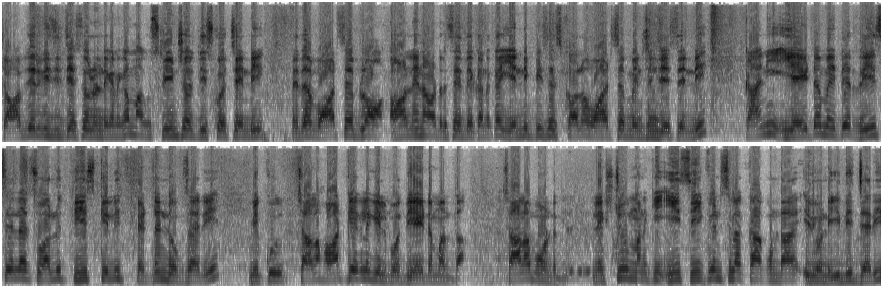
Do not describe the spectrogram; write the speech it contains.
షాప్ దగ్గర విజిట్ చేసే వాళ్ళు ఉంటే కనుక మాకు స్క్రీన్ షాట్ తీసుకొచ్చేయండి. లేదా వాట్సాప్లో ఆన్లైన్ ఆర్డర్స్ అయితే కనుక ఎన్ని పీసెస్ కావాలో వాట్సాప్ మెన్షన్ చేసేయండి. కానీ ఈ ఐటమ్ అయితే రీసేలర్స్ వాళ్ళు తీసుకెళ్ళి పెట్టండి ఒకసారి. మీకు చాలా హాట్ కేక్లకి వెళ్ళిపోద్ది ఈ ఐటమ్ అంతా. చాలా బాగుంటుంది. నెక్స్ట్ మనకి ఈ సీక్వెన్స్ లా కాకుండా ఇదిగోండి ఇది జరీ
